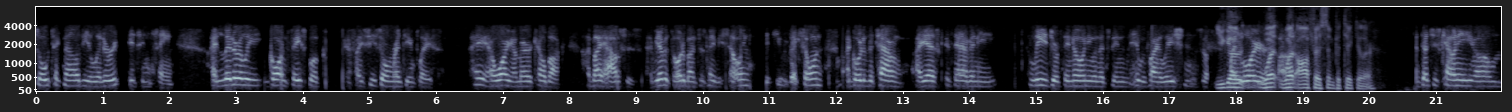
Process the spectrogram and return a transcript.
so technology illiterate, it's insane. I literally go on Facebook if I see someone renting a place. Hey, how are you? I'm Eric Helbach. I buy houses. Have you ever thought about just maybe selling? If you evict someone, I go to the town. I ask if they have any leads or if they know anyone that's been hit with violations. You go. lawyer, what uh, what office in particular? Dutchess County, um,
